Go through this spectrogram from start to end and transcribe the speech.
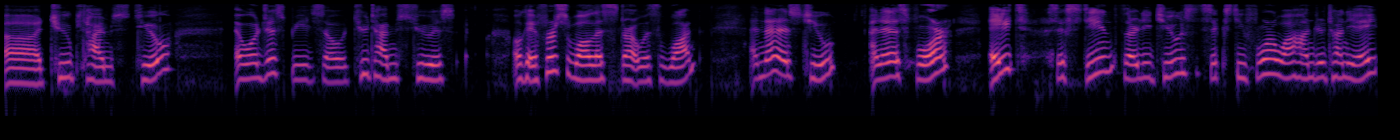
uh, 2 times 2, it will just be so 2 times 2 is okay first of all let's start with 1 and then it's 2 and then it's 4 8 16 32 64 128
